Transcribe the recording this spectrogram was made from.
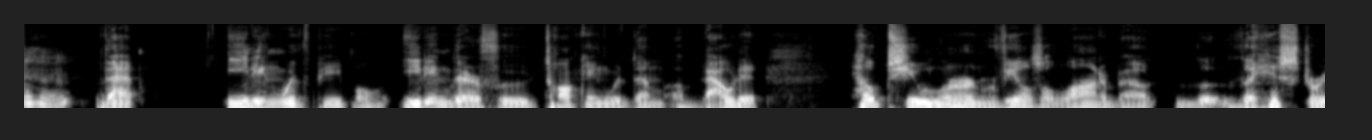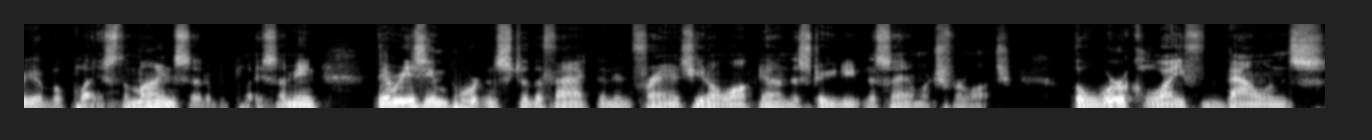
Mhm. That eating with people, eating their food, talking with them about it helps you learn, reveals a lot about the, the history of a place, the mindset of a place. I mean, there is importance to the fact that in France, you don't walk down the street eating a sandwich for lunch. The work life balance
